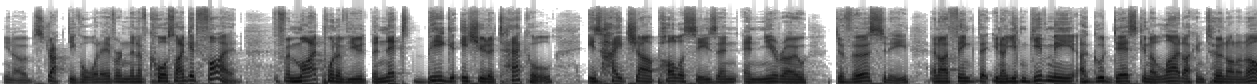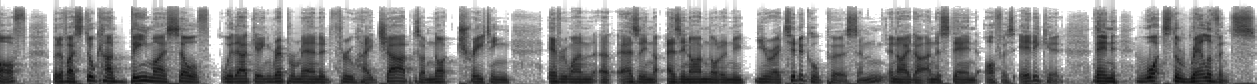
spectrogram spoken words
you know, obstructive or whatever, and then of course I get fired. From my point of view, the next big issue to tackle is HR policies and, and neuro diversity. And I think that, you know, you can give me a good desk and a light I can turn on and off, but if I still can't be myself without getting reprimanded through HR because I'm not treating everyone uh, as in as in I'm not a neurotypical person and I don't understand office etiquette, then what's the relevance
